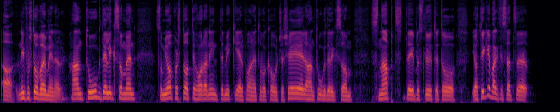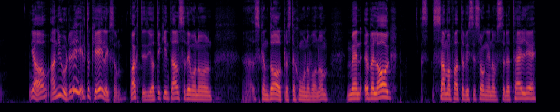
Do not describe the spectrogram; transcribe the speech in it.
Ja, ni förstår vad jag menar. Han tog det liksom en som jag förstått det har han inte mycket erfarenhet av att coacha tjejer, han tog det liksom snabbt, det beslutet och jag tycker faktiskt att eh, Ja, han gjorde det helt okej okay, liksom, faktiskt. Jag tycker inte alls att det var någon eh, skandalprestation av honom. Men överlag sammanfattar vi säsongen av Södertälje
